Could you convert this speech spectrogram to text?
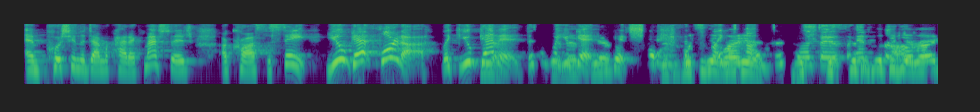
and pushing the Democratic message across the state, you get Florida. Like you get yeah. it. This is what yeah, you get. Yeah. You get shit. what you get right here. This, this, this is what you get right.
